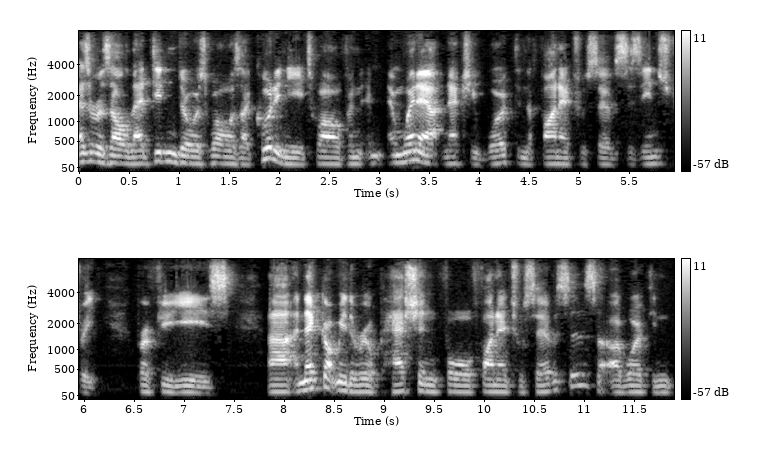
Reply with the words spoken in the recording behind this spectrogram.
as a result of that, didn't do as well as I could in year 12 and, and went out and actually worked in the financial services industry for a few years. Uh, and that got me the real passion for financial services. I worked in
